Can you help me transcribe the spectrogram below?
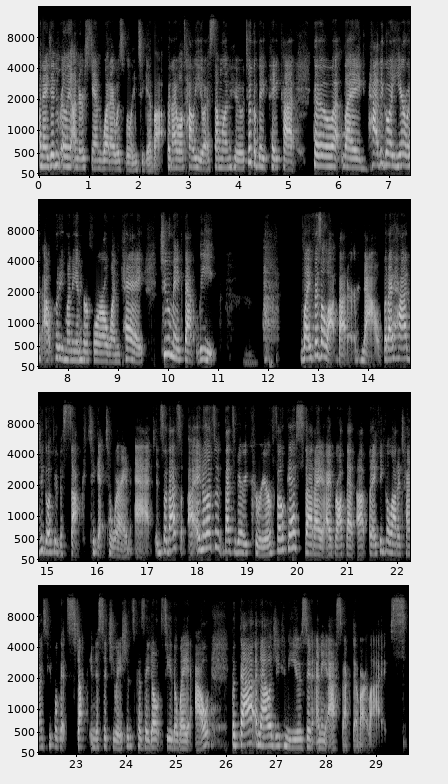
and I didn't really understand what I was willing to give up. And I will tell you, as someone who took a big pay cut, who like had to go a year without putting money in her 401k to make that leap, life is a lot better now but i had to go through the suck to get to where i'm at. And so that's i know that's a that's a very career focus that i i brought that up but i think a lot of times people get stuck into situations because they don't see the way out. But that analogy can be used in any aspect of our lives.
